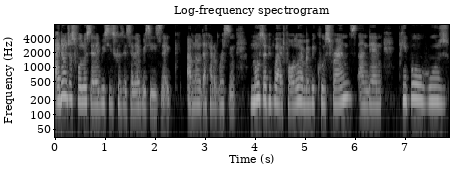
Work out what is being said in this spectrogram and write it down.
I don't just follow celebrities because they're celebrities like I'm not that kind of person. Most of the people I follow are maybe close friends, and then people whose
